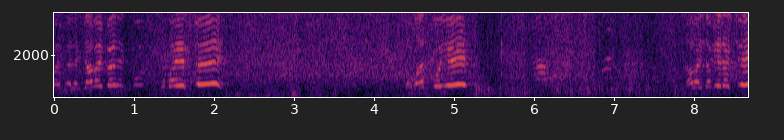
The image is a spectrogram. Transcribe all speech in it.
Dawaj Belek, dawaj Belek, kur... Kuba jeszcze! To łatwo jest! Dawaj, zabieraj się!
